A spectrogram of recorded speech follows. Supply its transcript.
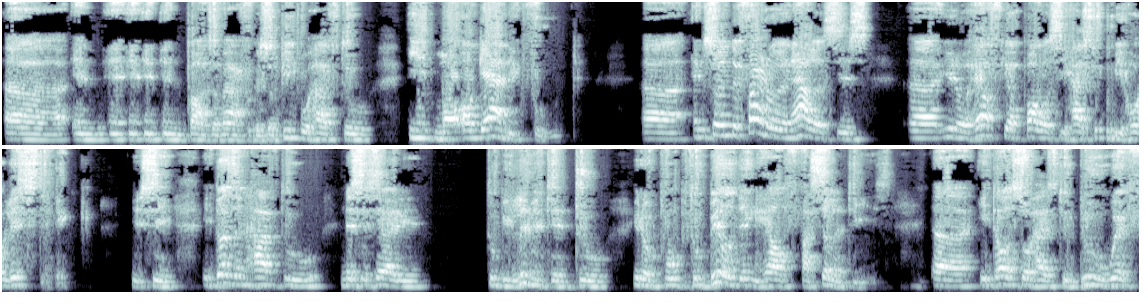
uh, in, in, in, parts of Africa. So people have to eat more organic food. Uh, and so in the final analysis, uh, you know, healthcare policy has to be holistic. You see, it doesn't have to necessarily to be limited to you know, to, building health facilities. Uh, it also has to do with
